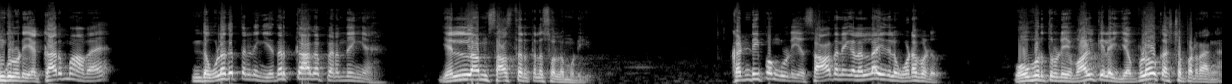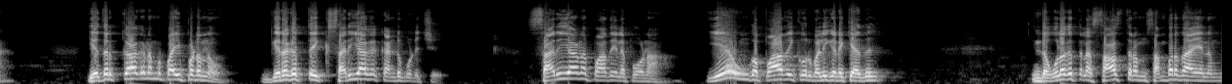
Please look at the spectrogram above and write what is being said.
உங்களுடைய கர்மாவை இந்த உலகத்தில் நீங்கள் எதற்காக பிறந்தீங்க? எல்லாம் சாஸ்திரத்தில் சொல்ல முடியும். கண்டிப்பாக உங்களுடைய சாதனைகள் எல்லாம் இதில் உடபடும் ஒவ்வொருத்தருடைய வாழ்க்கையில் எவ்வளோ கஷ்டப்படுறாங்க? எதற்காக நம்ம பயப்படணும்? கிரகத்தை சரியாக கண்டுபிடிச்சு சரியான பாதையில் போனால் ஏன் உங்கள் பாதைக்கு ஒரு வழி கிடைக்காது? இந்த உலகத்தில் சாஸ்திரம் சம்பிரதாயனம்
